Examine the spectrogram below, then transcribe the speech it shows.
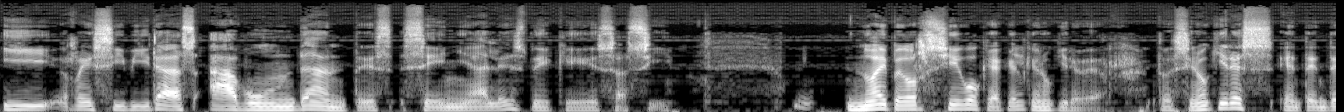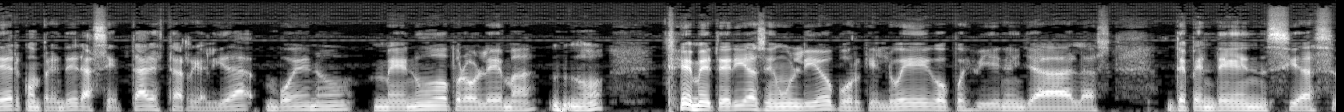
y recibirás abundantes señales de que es así. No hay peor ciego que aquel que no quiere ver. Entonces, si no quieres entender, comprender, aceptar esta realidad, bueno, menudo problema, ¿no? Te meterías en un lío porque luego pues vienen ya las dependencias,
